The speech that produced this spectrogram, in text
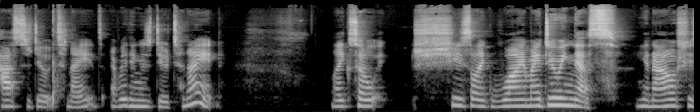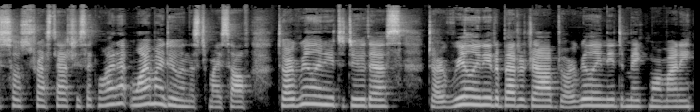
has to do it tonight. Everything is due tonight. Like so she's like, why am I doing this? You know, she's so stressed out. She's like, why, why am I doing this to myself? Do I really need to do this? Do I really need a better job? Do I really need to make more money?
